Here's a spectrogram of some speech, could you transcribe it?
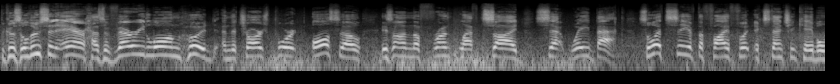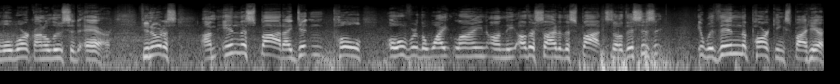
because the Lucid Air has a very long hood and the charge port also is on the front left side set way back. So let's see if the five foot extension cable will work on a Lucid Air. If you notice, I'm in the spot. I didn't pull over the white line on the other side of the spot. So this is within the parking spot here.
